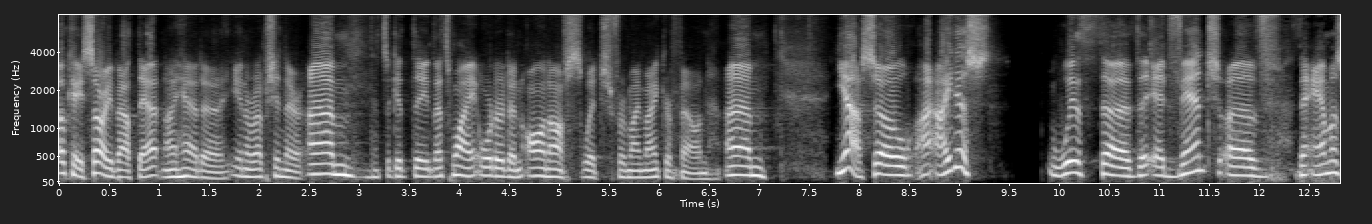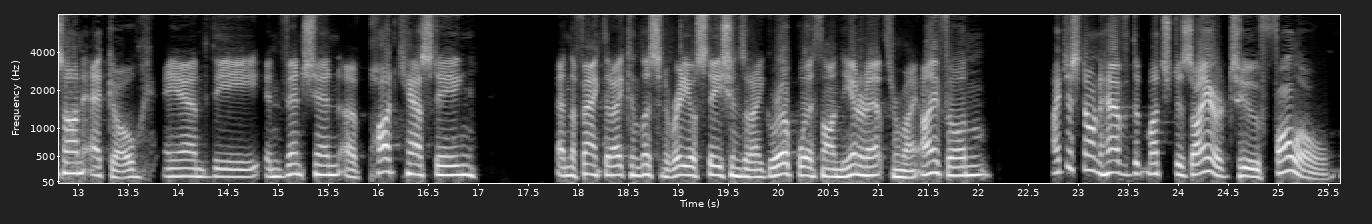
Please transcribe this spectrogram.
Okay, sorry about that. I had an interruption there. Um, that's a good thing. That's why I ordered an on-off switch for my microphone. Um, yeah, so I, I just with uh, the advent of the Amazon Echo and the invention of podcasting and the fact that I can listen to radio stations that I grew up with on the internet through my iPhone, I just don't have the much desire to follow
